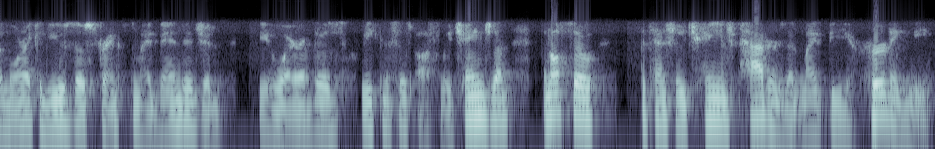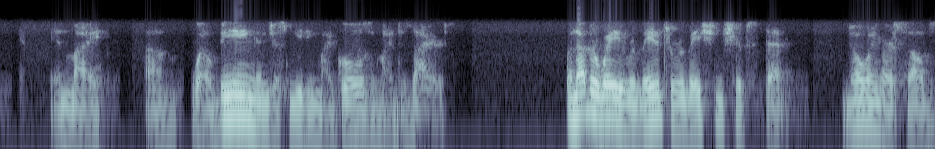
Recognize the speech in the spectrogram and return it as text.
the more I could use those strengths to my advantage and be aware of those weaknesses, possibly change them, and also potentially change patterns that might be hurting me in my um, well being and just meeting my goals and my desires. Another way related to relationships that knowing ourselves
